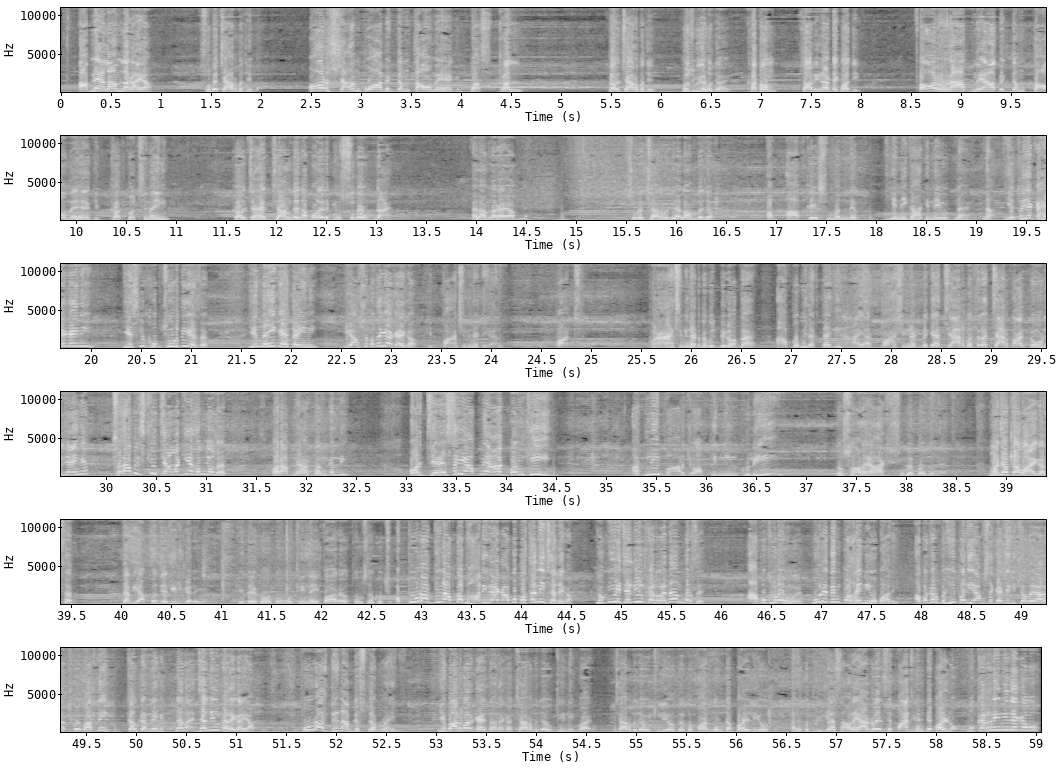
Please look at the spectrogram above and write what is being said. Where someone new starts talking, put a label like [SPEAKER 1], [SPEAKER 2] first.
[SPEAKER 1] आपने अलार्म लगाया सुबह चार बजे का। और शाम को आप एकदम ताव में है कि बस कल कल चार बजे, कुछ भी हो जाए, खत्म, सारी नाटकबाजी। और रात में आप एकदम ताव में है कि कुछ नहीं, कल चाहे जान देना पड़े लेकिन सुबह उठना है। अलार्म लगाया आपने? सुबह चार बजे अलार्म बजा। अब आपके इस मन ने ये नहीं कहा कि नहीं उठना है। ना, ये तो ये कहेगा ही नहीं। ये इसकी खूबसूरती है, सर। ये नहीं कहता ही नहीं। ये आपसे पता क्या कहेगा? कि पाँच मिनट यार, पाँच। पाँच मिनट में कुछ बिगड़ता है। आपको भी लगता है कि हाँ यार, पाँच मिनट में क्या चार बज रहा, चार पाँच पे उठ जाएँगे? सर, आप इसकी चालाकियाँ समझो सर। और आपने आँख बंद कर ली। और जैसे ही आपने आँख बंद की, अगली बार जो आपकी नींद खुली तो साढ़े आठ सुबह बज रहे थे। मज़ा तब आएगा सर, तभी आपको जलील करेगा। कि देखो, तुम उठ ही नहीं पा रहे हो तुमसे कुछ। और पूरा दिन आपका भारी रहेगा आपको पता नहीं चलेगा, क्योंकि ये जलील कर रहे हैं ना अंदर से। आप उखड़े हुए हैं, पूरे दिन पढ़ाई नहीं हो पा रही। अब अगर वहीं पर ही आपसे कहते कि चलो यार कोई बात नहीं, कल कर लेंगे। ना ना, जलील करेगा आपको। पूरा दिन आप डिस्टर्ब रहेंगे। ये बार बार कहता रहेगा, चार बजे उठ ही नहीं पाए। चार बजे उठ लिए होते तो पाँच घंटा पढ़ लिए होते। अरे तो भैया साढ़े आठ बजे से पाँच घंटे पढ़ लो, वो करने ही नहीं देगा वो।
